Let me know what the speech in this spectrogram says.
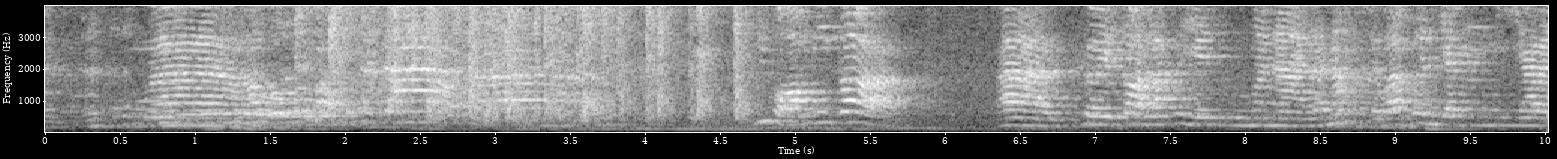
นะว้าวขอบคุณขอบคุณพระเจ้าพี่พรนี่ก็อ่าเคยต้อนรับพระเยซูมานานแล้วเนาะแต่ว่าเพื่อนยังมีอะไร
